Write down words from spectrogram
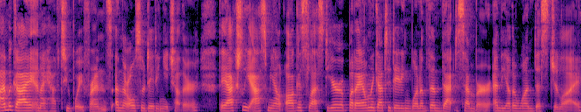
I'm a guy and I have two boyfriends, and they're also dating each other. They actually asked me out August last year, but I only got to dating one of them that December and the other one this July.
